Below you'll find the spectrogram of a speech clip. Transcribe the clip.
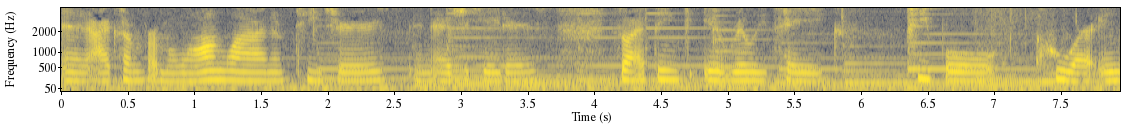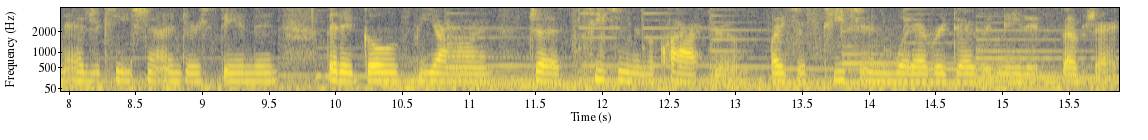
and I come from a long line of teachers and educators, so I think it really takes people who are in education understanding that it goes beyond just teaching in the classroom, like just teaching whatever designated subject.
